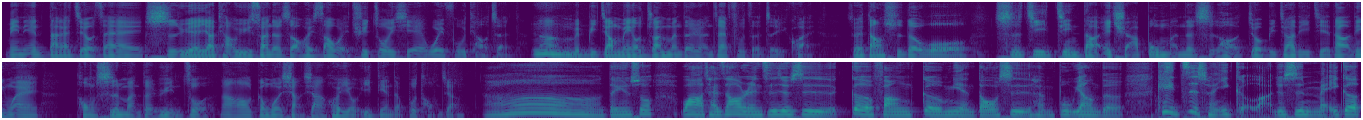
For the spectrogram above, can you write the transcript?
每年大概只有在十月要调预算的时候，会稍微去做一些微幅调整。嗯、那没比较没有专门的人在负责这一块，所以当时的我实际进到 HR 部门的时候，就比较理解到另外同事们的运作，然后跟我想象会有一点的不同，这样。啊，等于说哇，才知道人资就是各方各面都是很不一样的，可以自成一格啦。就是每一个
